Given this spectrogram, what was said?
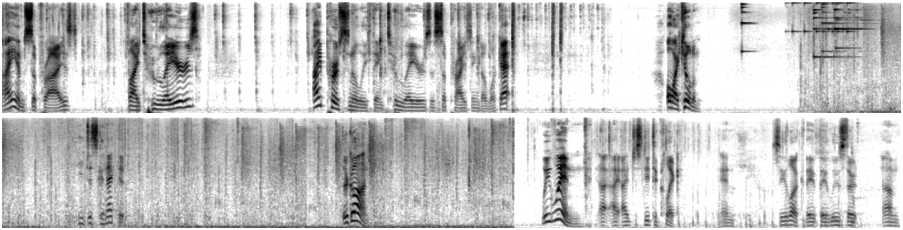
I am surprised by two layers. I personally think two layers is surprising to look at. Oh, I killed him. He disconnected. They're gone. We win. I, I, just need to click. And see, look, they, they lose their, um,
